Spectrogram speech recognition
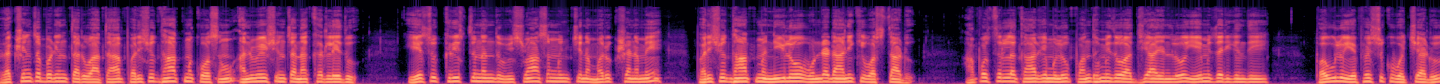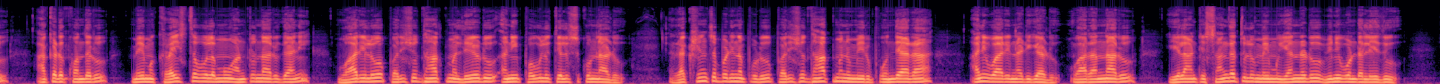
రక్షించబడిన తరువాత పరిశుద్ధాత్మ కోసం అన్వేషించనక్కర్లేదు. యేసుక్రీస్తునందు విశ్వాసముంచిన మరుక్షణమే పరిశుద్ధాత్మ నీలో ఉండడానికి వస్తాడు. అపస్తుల కార్యములు పంతొమ్మిదో అధ్యాయంలో ఏమి జరిగింది? పౌలు ఎఫెస్సుకు వచ్చాడు. అక్కడ కొందరు మేము క్రైస్తవులము అంటున్నారు గాని వారిలో పరిశుద్ధాత్మ లేడు అని పౌలు తెలుసుకున్నాడు. రక్షించబడినప్పుడు పరిశుద్ధాత్మను మీరు పొందారా? అని వారిని అడిగాడు. వారన్నారు ఇలాంటి సంగతులు మేము ఎన్నడూ విని ఉండలేదు.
